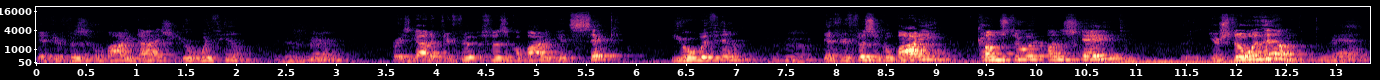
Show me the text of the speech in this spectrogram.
If your physical body dies, you're with Him. Amen. Praise God. If your physical body gets sick, you're with Him. Mhm. If your physical body comes through it unscathed, you're still with Him. Amen.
